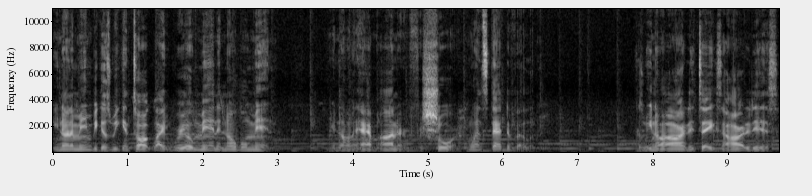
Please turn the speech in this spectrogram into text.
You know what I mean? Because we can talk like real men and noble men, you know, and have honor for sure once that develops. Because we know how hard it takes, how hard it is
